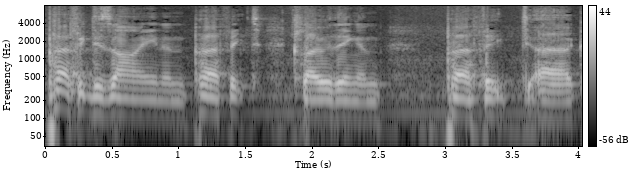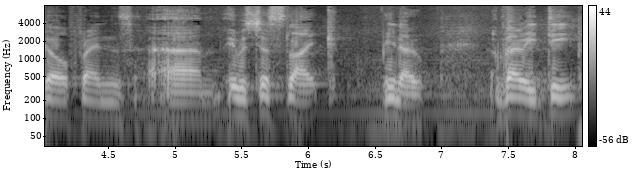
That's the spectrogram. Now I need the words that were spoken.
perfect design and perfect clothing and perfect uh, girlfriends, um, it was just like, you know, a very deep,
